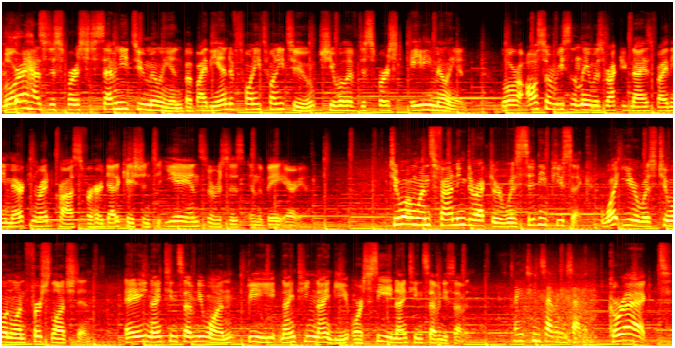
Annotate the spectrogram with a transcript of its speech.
Laura has dispersed 72 million, but by the end of 2022, she will have dispersed 80 million. Laura also recently was recognized by the American Red Cross for her dedication to EAN services in the Bay Area. 211's founding director was Sidney Pusick. What year was 211 first launched in? A. 1971, B. 1990, or C. 1977? 1977. Correct!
